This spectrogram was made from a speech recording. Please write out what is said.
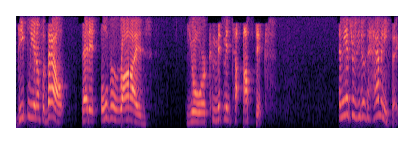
deeply enough about that it overrides your commitment to optics. And the answer is he doesn't have anything.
